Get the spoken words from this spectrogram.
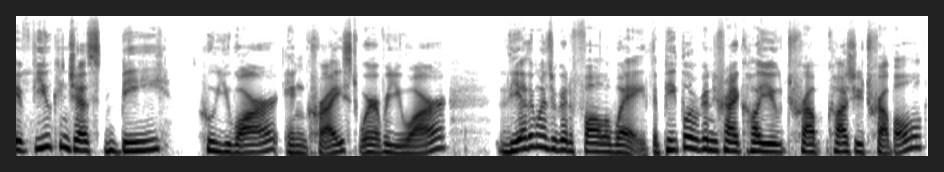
if you can just be who you are in Christ wherever you are. The other ones are going to fall away. The people who are going to try to call you trou- cause you trouble.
